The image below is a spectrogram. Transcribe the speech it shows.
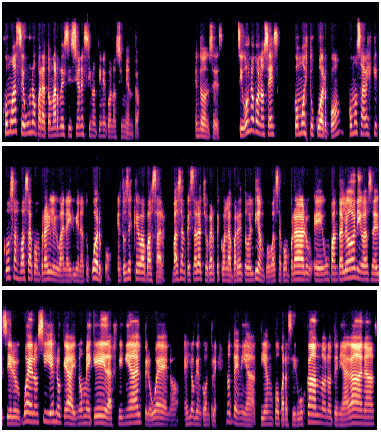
¿Cómo hace uno para tomar decisiones si no tiene conocimiento? Entonces, si vos no conoces cómo es tu cuerpo, ¿cómo sabes qué cosas vas a comprar y le van a ir bien a tu cuerpo? Entonces, ¿qué va a pasar? Vas a empezar a chocarte con la pared todo el tiempo. Vas a comprar eh, un pantalón y vas a decir, bueno, sí, es lo que hay, no me queda genial, pero bueno, es lo que encontré. No tenía tiempo para seguir buscando, no tenía ganas.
